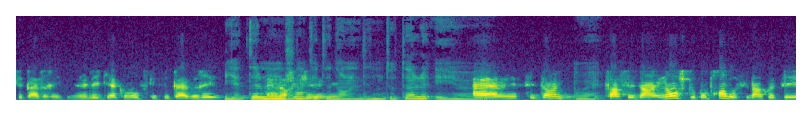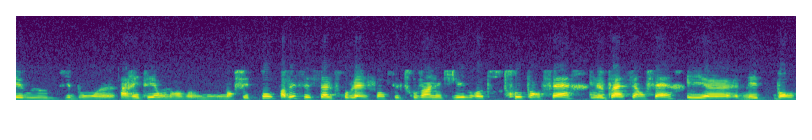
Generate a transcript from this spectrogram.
c'est pas vrai. Mais les gars, comment est-ce que c'est pas vrai? Il y a tellement de gens qui étaient dans le déni total et. Ah, mais c'est dingue. Enfin, c'est dingue. Non, je peux comprendre aussi d'un côté où on se dit, bon, arrêtez, on en, on en fait trop. En fait, c'est ça le problème, c'est de trouver un équilibre entre trop en faire et ne pas assez en faire. Et, mais bon,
